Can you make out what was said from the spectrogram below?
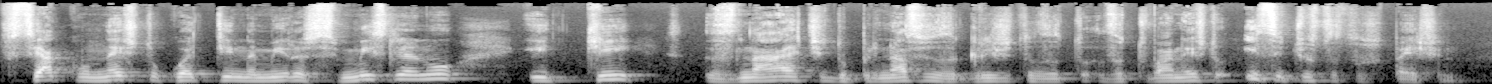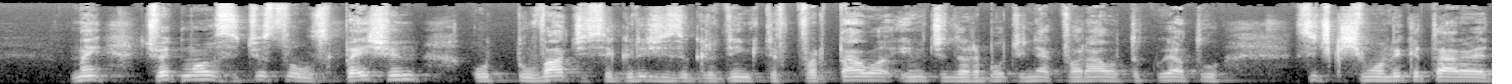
всяко нещо, което ти намираш смислено и ти знаеш, че допринасяш за грижата за, за това нещо и се чувстваш успешен. Не, човек може да се чувства успешен от това, че се грижи за градинките в квартала, иначе да работи някаква работа, която всички ще му викат, аре,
